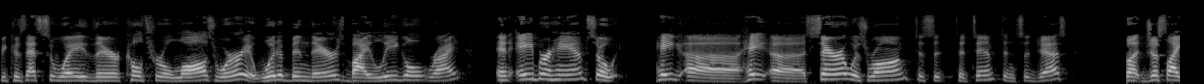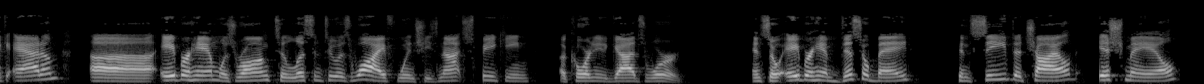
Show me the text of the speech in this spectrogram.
because that's the way their cultural laws were. It would have been theirs by legal right. And Abraham, so hey, uh, hey, uh, Sarah was wrong to, to tempt and suggest, but just like Adam, uh, Abraham was wrong to listen to his wife when she's not speaking according to God's word. And so Abraham disobeyed, conceived a child, Ishmael,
